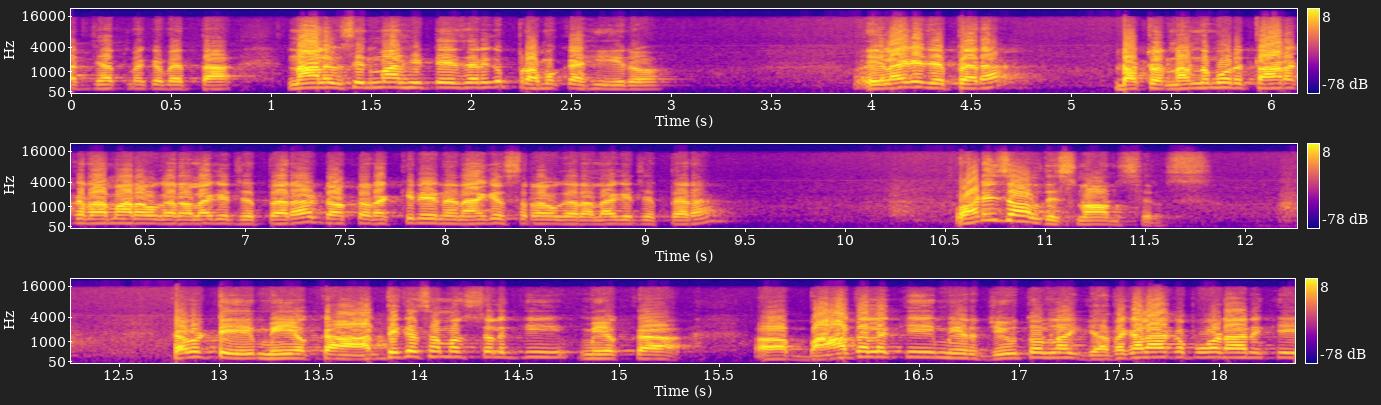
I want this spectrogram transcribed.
ఆధ్యాత్మికవేత్త నాలుగు సినిమాలు హిట్ అయ్యేసరికి ప్రముఖ హీరో. ఇలాగే చెప్పారా? డాక్టర్ నందమూరి తారక రామారావు గారు అలాగే చెప్పారా? డాక్టర్ అక్కినేని నాగేశ్వరరావు గారు అలాగే చెప్పారా? What is all this nonsense కాబట్టి మీ యొక్క ఆర్థిక సమస్యలకి మీ యొక్క బాధలకి మీరు జీవితంలో ఎదగలేకపోవడానికి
